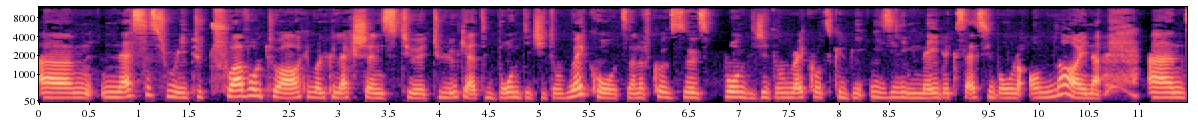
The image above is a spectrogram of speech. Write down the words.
um, necessary to travel to archival collections to to look at born digital records, and of course, those born digital records could be easily made accessible online, and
